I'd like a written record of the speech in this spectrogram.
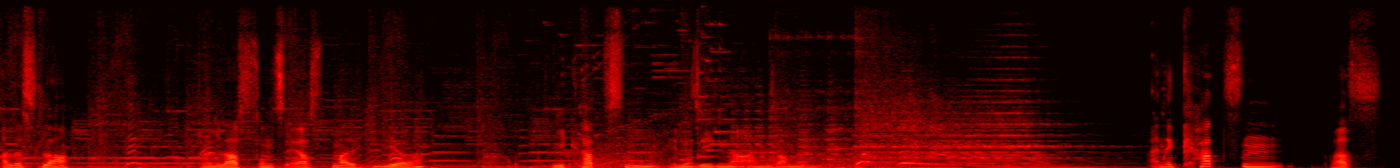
Alles klar. Dann lasst uns erstmal hier die Katzeninsigne einsammeln. Eine Katzen... Was?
